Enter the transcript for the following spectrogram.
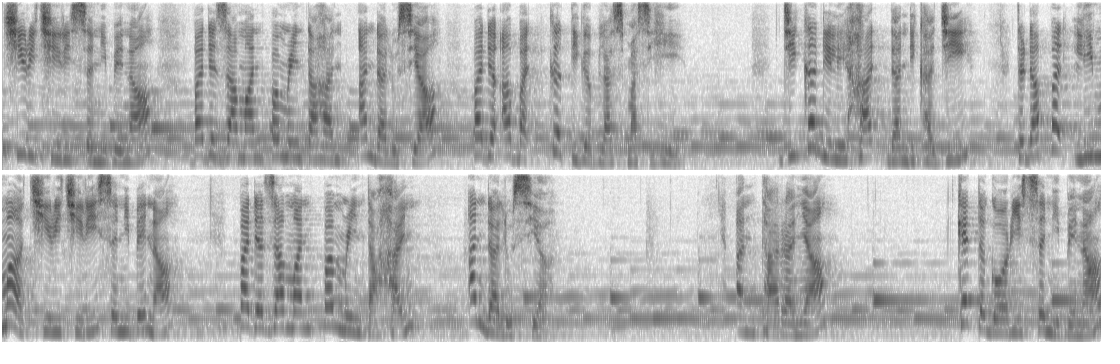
ciri-ciri seni bina pada zaman pemerintahan Andalusia pada abad ke-13 Masihi? Jika dilihat dan dikaji, terdapat lima ciri-ciri seni bina pada zaman pemerintahan Andalusia. Antaranya, kategori seni bina,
